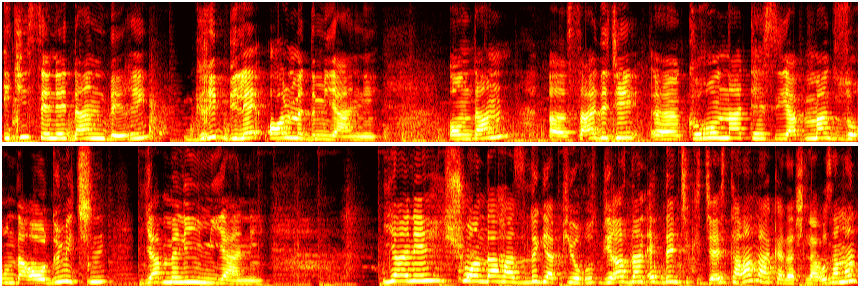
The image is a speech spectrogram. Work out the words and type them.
iki seneden beri grip bile olmadım yani. Ondan e, sadece e, korona testi yapmak zorunda olduğum için yapmalıyım yani. Yani şu anda hazırlık yapıyoruz. Birazdan evden çıkacağız. Tamam mı arkadaşlar? O zaman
